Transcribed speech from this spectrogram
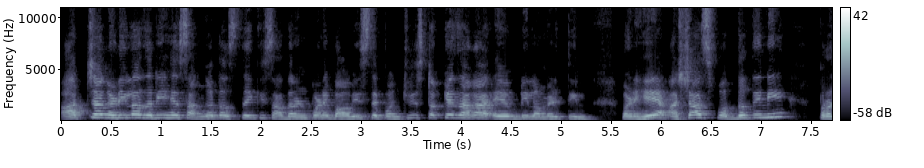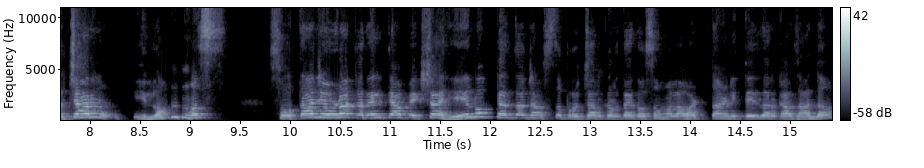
आजच्या घडीला जरी हे सांगत असते की साधारणपणे बावीस ते पंचवीस टक्के जागा एफ ला मिळतील पण हे अशाच पद्धतीने प्रचार इलॉन मस्क स्वतः जेवढा करेल त्यापेक्षा हे लोक त्यांचा जास्त प्रचार करतायत असं मला वाटतं. आणि ते जर का झालं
